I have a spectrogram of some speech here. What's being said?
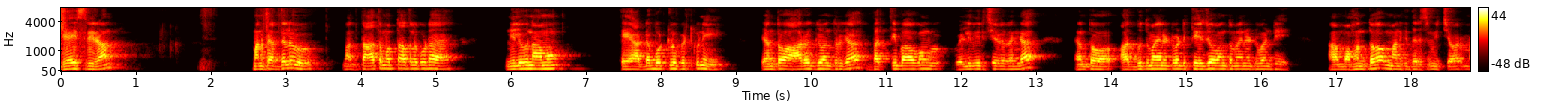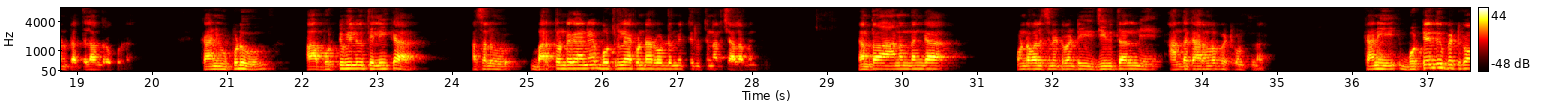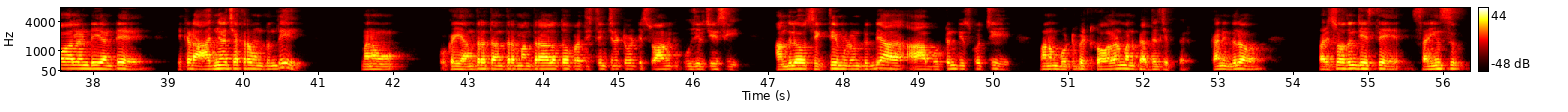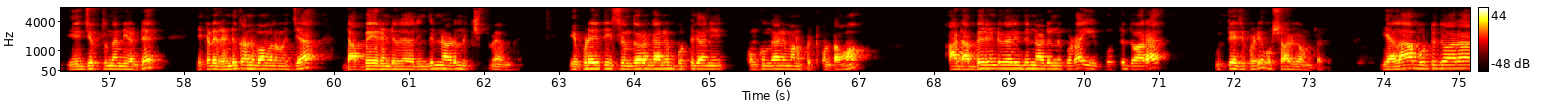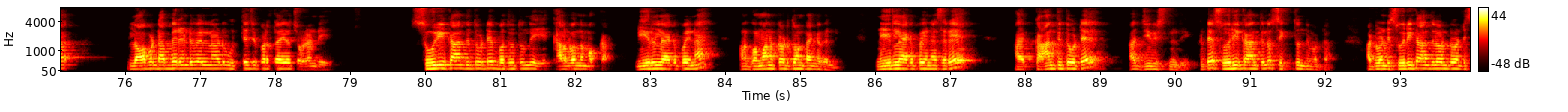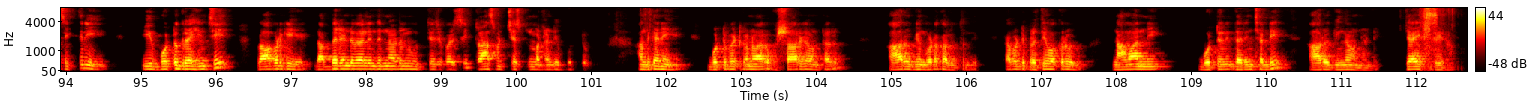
జై శ్రీరామ్. మన పెద్దలు మన తాత ముత్తాతలు కూడా నిలువునామం ఏ అడ్డబొట్లు పెట్టుకుని ఎంతో ఆరోగ్యవంతుడిగా భక్తి భావం వెళ్ళివిరిచే విధంగా ఎంతో అద్భుతమైనటువంటి తేజోవంతమైనటువంటి ఆ మొహంతో మనకి దర్శనం ఇచ్చేవారు మన పెద్దలందరూ కూడా. కానీ ఇప్పుడు ఆ బొట్టు విలువ తెలియక అసలు భర్త ఉండగానే బొట్టు లేకుండా రోడ్డు మీద తిరుగుతున్నారు చాలామంది. ఎంతో ఆనందంగా ఉండవలసినటువంటి జీవితాలని అంధకారంలో పెట్టుకుంటున్నారు. కానీ బొట్టు ఎందుకు పెట్టుకోవాలండి అంటే ఇక్కడ ఆజ్ఞాచక్రం ఉంటుంది. మనం ఒక యంత్రతంత్ర మంత్రాలతో ప్రతిష్ఠించినటువంటి స్వామికి పూజలు చేసి అందులో శక్తి ఏమిటి ఉంటుంది. ఆ ఆ బొట్టుని తీసుకొచ్చి మనం బొట్టు పెట్టుకోవాలని మన పెద్దలు చెప్పారు. కానీ ఇందులో పరిశోధన చేస్తే సైన్స్ ఏం చెప్తుందండి అంటే ఇక్కడ రెండు కనుబొమ్మల మధ్య డెబ్బై రెండు వేల ఇంద్రి నాడులు నిక్షిప్తమై ఉన్నాయి ఎప్పుడైతే ఈ సింధూరం కానీ బొట్టు కానీ కుంకుమ కానీ మనం పెట్టుకుంటామో ఆ డెబ్బై రెండు వేల ఇంద్రి నాడుల్ని కూడా ఈ బొట్టు ద్వారా ఉత్తేజపడి హుషారుగా ఉంటారు. ఎలా బొట్టు ద్వారా లోపల డెబ్బై రెండు వేల నాడు ఉత్తేజపడతాయో చూడండి. సూర్యకాంతితోటే బతుకుతుంది కలబంద మొక్క. నీరు లేకపోయినా మన గుమ్మాన కడుతూ ఉంటాం కదండి. నీరు లేకపోయినా సరే ఆ కాంతితోటే అది జీవిస్తుంది. అంటే సూర్యకాంతిలో శక్తి ఉంది అన్నమాట అటువంటి సూర్యకాంతిలో ఉన్నటువంటి శక్తిని ఈ బొట్టు గ్రహించి లోపలికి డెబ్బై రెండు వేల ఎనిమిది నాడులను ఉత్తేజపరిచి ట్రాన్స్మిట్ చేస్తుందన్నమాట అండి ఈ బొట్టు. అందుకని బొట్టు పెట్టుకున్న వారు హుషారుగా ఉంటారు. ఆరోగ్యం కూడా కలుగుతుంది. కాబట్టి ప్రతి ఒక్కరూ నామాన్ని బొట్టుని ధరించండి. ఆరోగ్యంగా ఉండండి. జై శ్రీరామ్.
